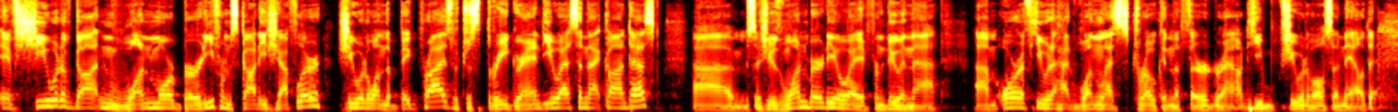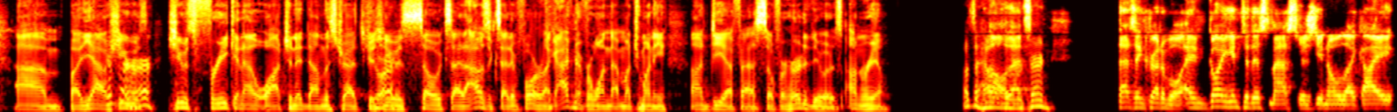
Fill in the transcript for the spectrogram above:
if she would have gotten one more birdie from Scottie Scheffler, she would have won the big prize, which was three grand US in that contest. Um, so she was one birdie away from doing that. Um, or if he would have had one less stroke in the third round, he she would have also nailed it. Um, but yeah, Good she was her. she was freaking out watching it down the stretch because she was so excited. I was excited for her. Like I've never won that much money on DFS, so for her to do it was unreal. That's a hell No, of a that's- return. That's incredible. And going into this Masters, you know, like I,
